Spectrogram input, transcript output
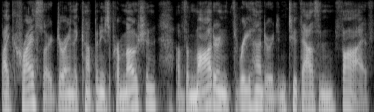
by Chrysler during the company's promotion of the modern 300 in 2005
